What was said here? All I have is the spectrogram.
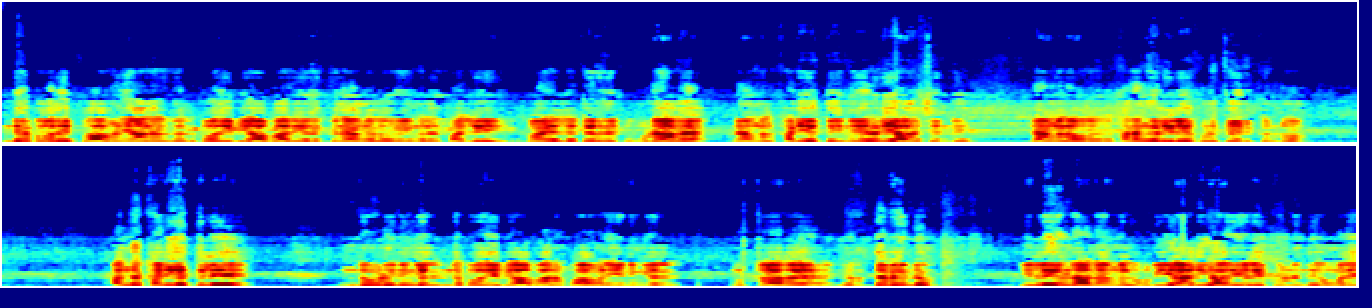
இந்த போதை பாவனையாளர்கள் போதை வியாபாரிகளுக்கு நாங்கள் ஒரு எங்களது பள்ளி வாயில் லெட்டர்கள் ஊடாக நாங்கள் கடிதத்தை நேரடியாக சென்று நாங்கள் அவர்கள் கரங்களிலே கொடுக்க இருக்கின்றோம். அந்த கடிதத்திலே இன்றோடு நீங்கள் இந்த போதை வியாபாரம் பாவனையை நீங்கள் முற்றாக நிறுத்த வேண்டும். இல்லை என்றால் நாங்கள் உரிய அதிகாரிகளை கொண்டு வந்து உங்களை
